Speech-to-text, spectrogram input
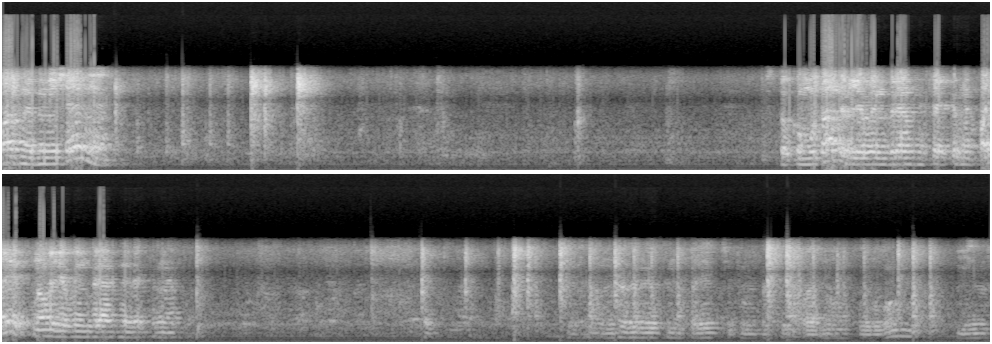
важное замечание. что коммутатор левоинвариантных векторных полей это снова левоинвариантное векторное поле. Коммутатор векторных полей, типа мы пошли по одному по другому, минус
